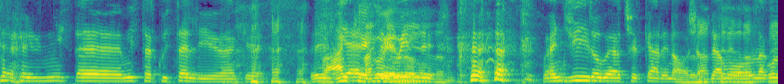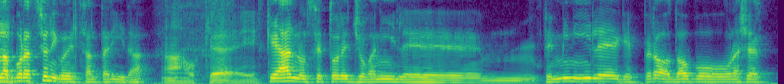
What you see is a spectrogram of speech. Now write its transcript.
eh, il mister, mister Quistelli anche il Fa anche quello. quindi va in giro per cercare... No, cioè abbiamo una collaborazione con il Santa Rita Ah, ok. che hanno un settore giovanile mh, femminile che però dopo una certa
